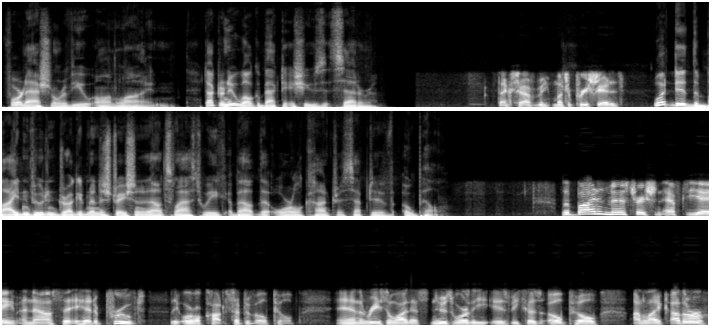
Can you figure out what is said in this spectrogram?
for National Review Online. Dr. New, welcome back to Issues Etc. Thanks for having me. Much appreciated. What did the Biden Food and Drug Administration announce last week about the oral contraceptive Opill? The Biden administration, FDA, announced that it had approved the oral contraceptive Opill. And the reason why that's newsworthy is because Opill, unlike other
